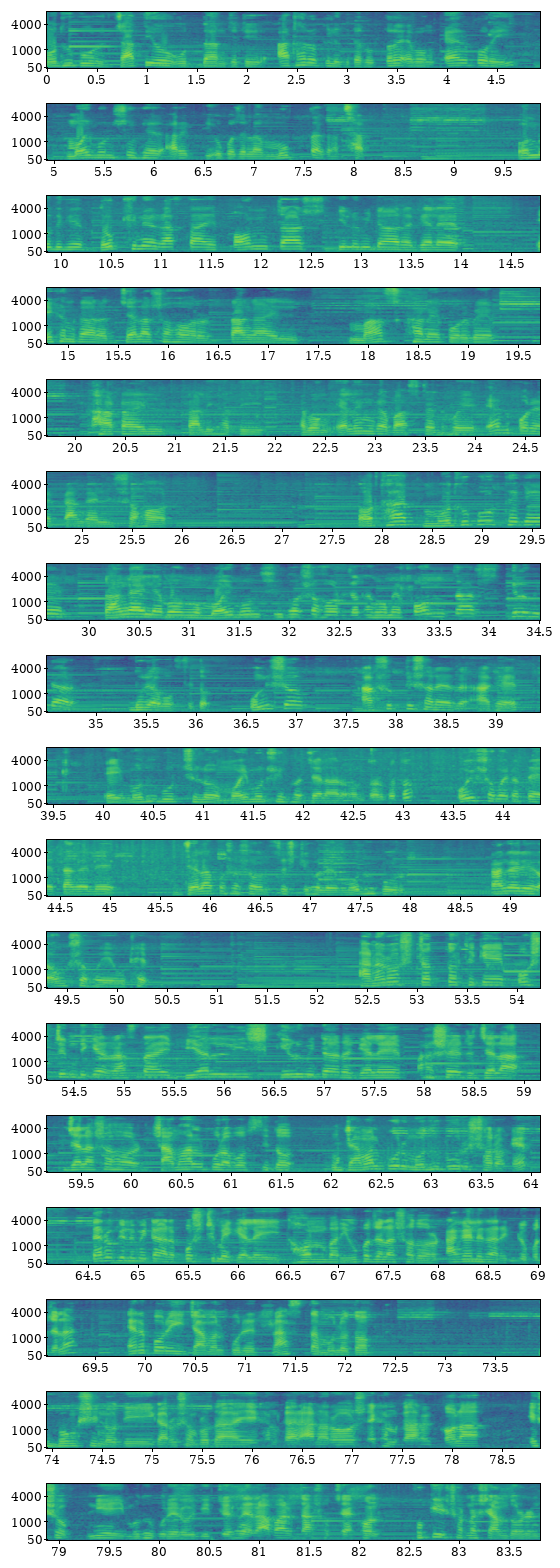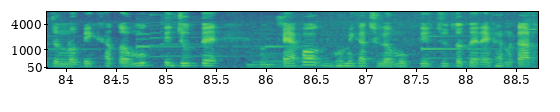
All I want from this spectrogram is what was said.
মধুপুর জাতীয় উদ্যান, যেটি আঠারো কিলোমিটার উত্তরে এবং এরপরেই ময়মনসিংহের আরেকটি উপজেলা মুক্তাগাছা। অন্যদিকে দক্ষিণের রাস্তায় পঞ্চাশ কিলোমিটার গেলে এখানকার জেলা শহর টাঙ্গাইল। মাঝখানে পড়বে ঘাটাইল, কালিহাতি এবং এলেঙ্গা বাস স্ট্যান্ড হয়ে এরপরে টাঙ্গাইল শহর। অর্থাৎ মধুপুর থেকে টাঙ্গাইল এবং ময়মনসিংহ শহর যথাক্রমে পঞ্চাশ কিলোমিটার দূরে অবস্থিত। উনিশশো আটষট্টি সালের আগে এই মধুপুর ছিল ময়মনসিংহ জেলার অন্তর্গত। ওই সময়টাতে টাঙ্গাইলে জেলা প্রশাসন সৃষ্টি হলে মধুপুর টাঙ্গাইলের অংশ হয়ে ওঠে। আনারস চত্বর থেকে পশ্চিম দিকের রাস্তায় বিয়াল্লিশ কিলোমিটার গেলে পাশের জেলা জেলা শহর জামালপুর অবস্থিত। জামালপুর মধুপুর সড়কে তেরো কিলোমিটার পশ্চিমে গেলেই ধনবাড়ি উপজেলা সদর, টাঙ্গাইলের আরেকটি উপজেলা এরপরেই জামালপুরের রাস্তা মূলত বংশী নদী, গারু সম্প্রদায়, এখানকার আনারস, এখানকার কলা, এসব নিয়েই মধুপুরের ঐতিহ্য। এখানে রাবার চাষ হচ্ছে এখন। ফকির সন্ন্যাসী আন্দোলনের জন্য বিখ্যাত মুক্তিযুদ্ধে ব্যাপক ভূমিকা ছিল মুক্তিযুদ্ধদের এখানকার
